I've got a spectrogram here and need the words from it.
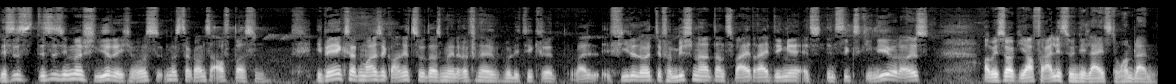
das ist, das ist immer schwierig. Man muss, muss da ganz aufpassen. Ich bin ehrlich gesagt mal gar nicht so, dass man in öffentlicher Politik redet, weil viele Leute vermischen halt dann zwei, drei Dinge, jetzt ins Six gegen die oder alles. Aber ich sag, ja, freilich sollen die Leute daheim bleiben.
